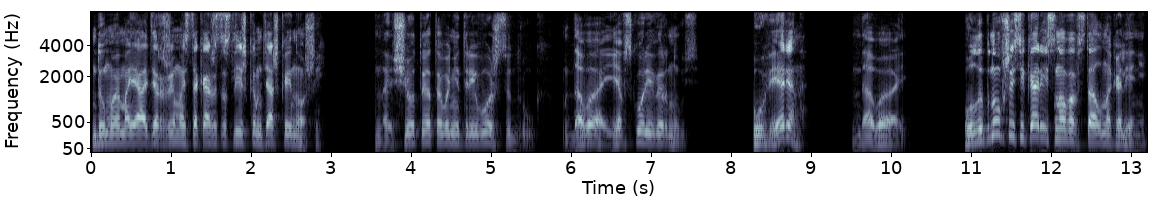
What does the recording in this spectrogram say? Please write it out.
Думаю, моя одержимость окажется слишком тяжкой ношей». «Насчет этого не тревожься, друг. Давай, я вскоре вернусь». «Уверен?» «Давай». Улыбнувшись, Икарий снова встал на колени.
